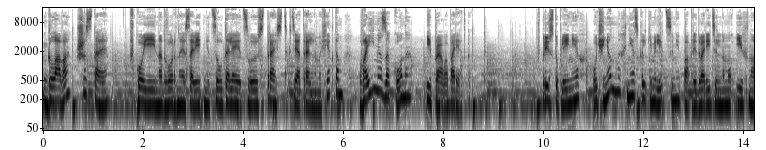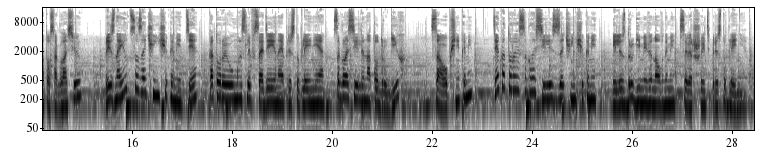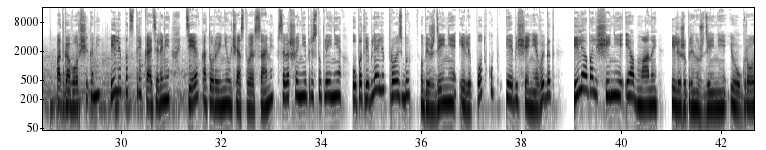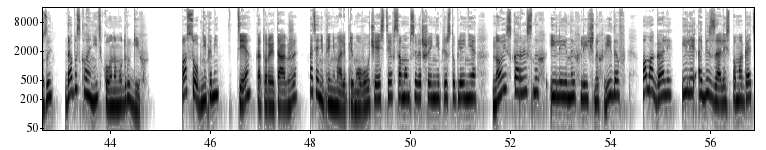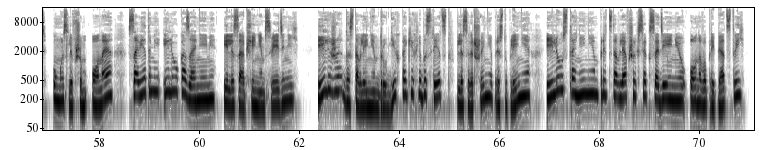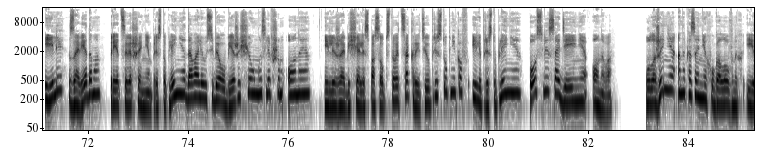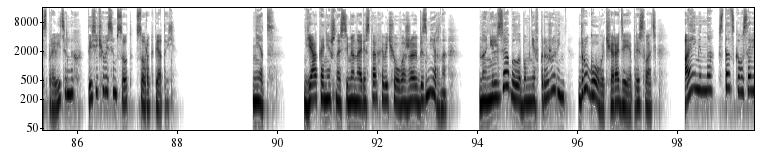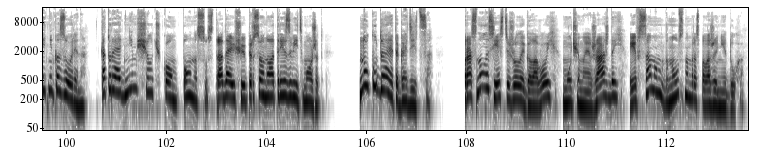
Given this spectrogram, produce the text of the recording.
Глава шестая, в коей надворная советница утоляет свою страсть к театральным эффектам во имя закона и правопорядка. В преступлениях, учиненных несколькими лицами по предварительному их на то согласию, признаются зачинщиками те, которые, умыслив содеянное преступление, согласили на то других, сообщниками — те, которые согласились с зачинщиками или с другими виновными совершить преступление, подговорщиками или подстрекателями, те, которые, не участвуя сами в совершении преступления, употребляли просьбы, убеждения или подкуп и обещание выгод, или обольщение и обманы, или же принуждение и угрозы, дабы склонить к оному других. Пособниками — те, которые также, хотя не принимали прямого участия в самом совершении преступления, но из корыстных или иных личных видов помогали или обязались помогать умыслившим оное советами или указаниями или сообщением сведений, или же доставлением других каких-либо средств для совершения преступления или устранением представлявшихся к содеянию оного препятствий, или, заведомо, пред совершением преступления давали у себя убежище умыслившим оное или же обещали способствовать сокрытию преступников или преступления после содеяния оного. Уложение о наказаниях уголовных и исправительных, 1845. Нет, я, конечно, Семёна Аристарховича уважаю безмерно, но нельзя было бы мне в Крыжовень другого чародея прислать, а именно статского советника Зорина, который одним щелчком по носу страдающую персону отрезвить может — ну куда это годится? Проснулась я с тяжелой головой, мучимая жаждой и в самом гнусном расположении духа.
